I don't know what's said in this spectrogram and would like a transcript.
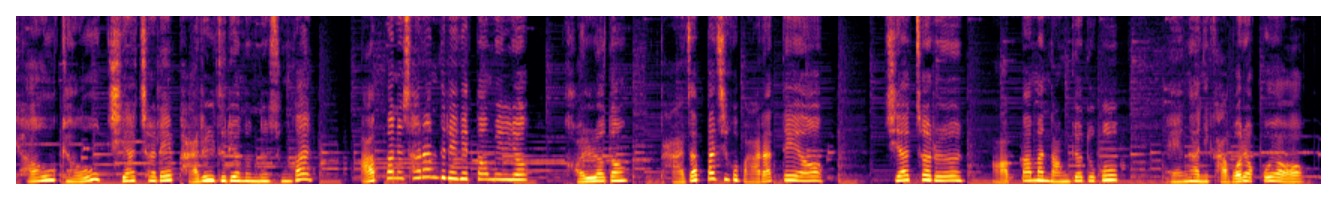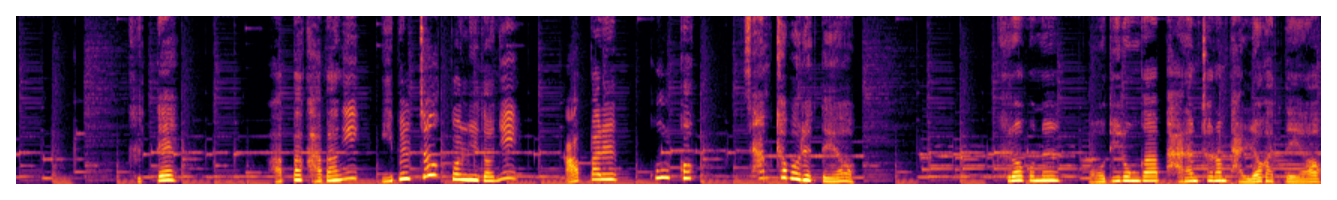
겨우겨우 지하철에 발을 들여놓는 순간 아빠는 사람들에게 떠밀려 벌러덩 다 자빠지고 말았대요. 지하철은 아빠만 남겨두고 뱅하니 가버렸고요. 그때 아빠 가방이 입을 쩍 벌리더니 아빠를 꿀꺽 삼켜버렸대요. 그러고는 어디론가 바람처럼 달려갔대요.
